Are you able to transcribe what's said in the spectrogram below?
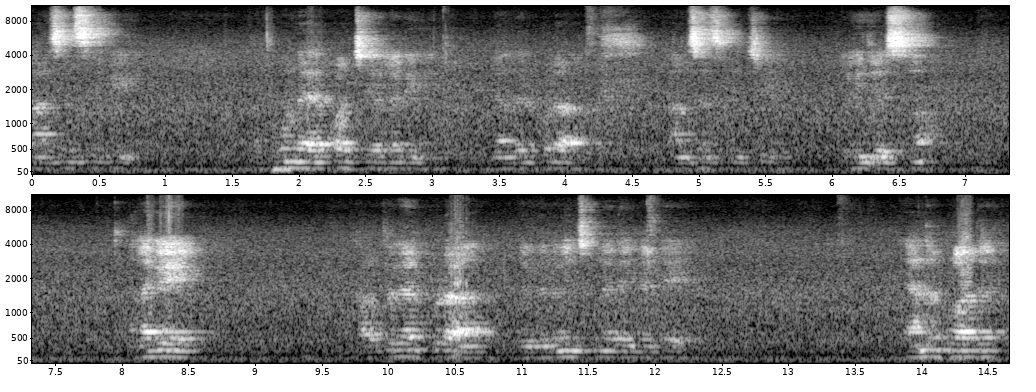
కాన్సెన్సీకి తప్పకుండా ఏర్పాటు చేయాలని మీ అందరికీ కూడా కాన్సెన్స్ నుంచి తెలియజేస్తున్నాం. అలాగే కలెక్టర్ గారు కూడా మేము విన్నవించుకునేది ఏంటంటే కేంద్ర ప్రాజెక్ట్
